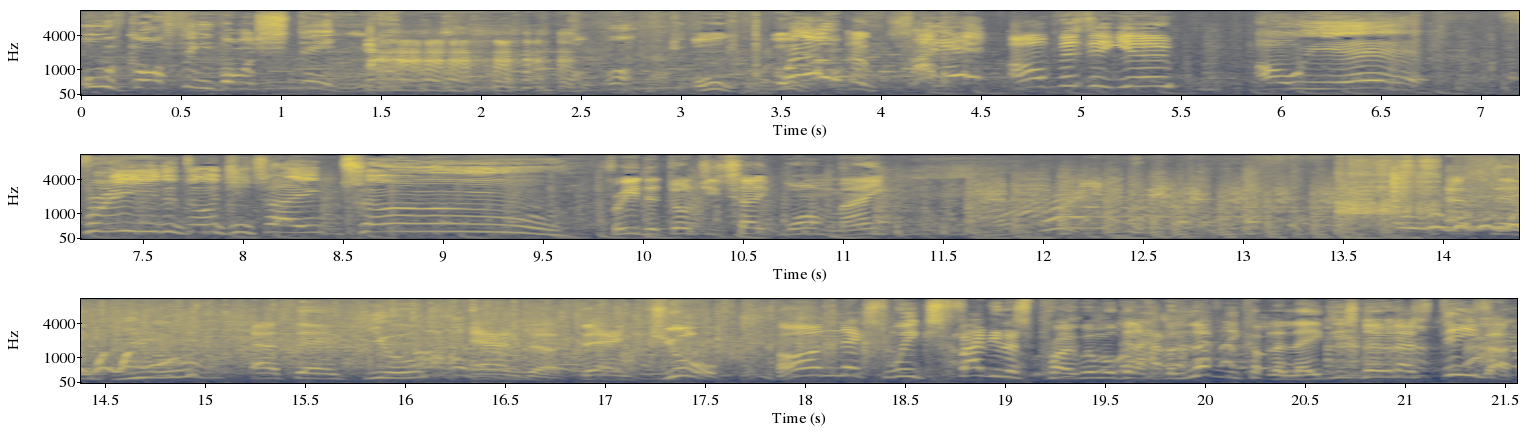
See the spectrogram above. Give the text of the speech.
Oh, we've got a thing by Sting. what, what? Oh, oh, Well, oh, say it. I'll visit you. Oh, yeah! Free the dodgy tape two! Free the dodgy tape one, mate. Thank you, uh, thank you, and uh, thank you. On next week's fabulous programme, we're going to have a lovely couple of ladies known as Diva,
